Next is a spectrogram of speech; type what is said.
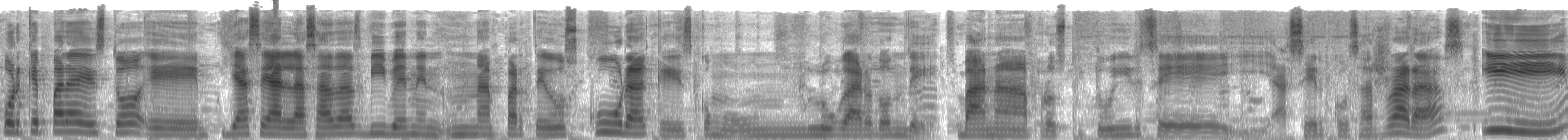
Porque para esto, eh, ya sea las hadas viven en una parte oscura, que es como un lugar donde van a prostituirse y hacer cosas raras. Y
